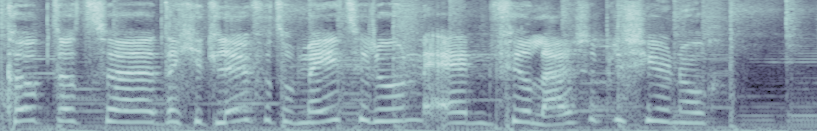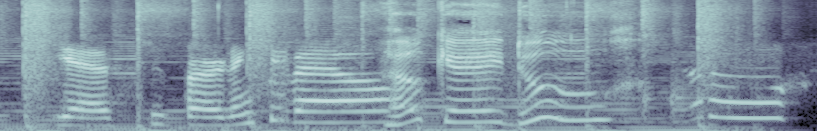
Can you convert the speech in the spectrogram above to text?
Ik hoop dat, eh, dat je het leuk vindt om mee te doen en veel luisterplezier nog. Yes, super. Dankjewel. Oké, doeg. Doeg.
